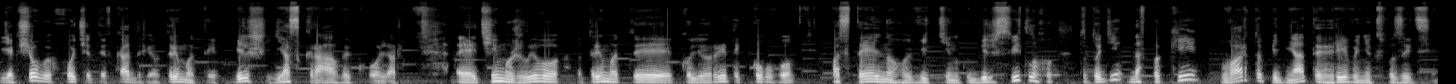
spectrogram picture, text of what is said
якщо ви хочете в кадрі отримати більш яскравий кольор, е, чи можливо отримати кольори такого пастельного відтінку, більш світлого, то тоді навпаки варто підняти рівень експозиції.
